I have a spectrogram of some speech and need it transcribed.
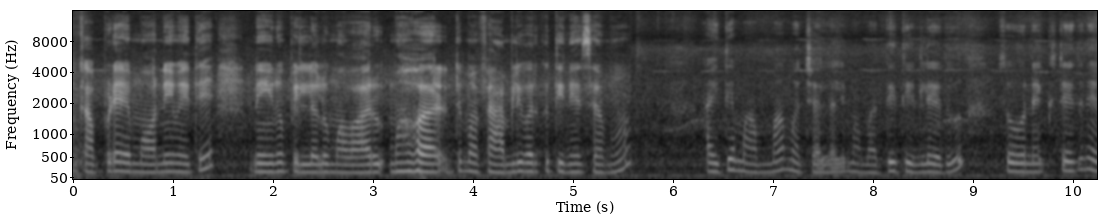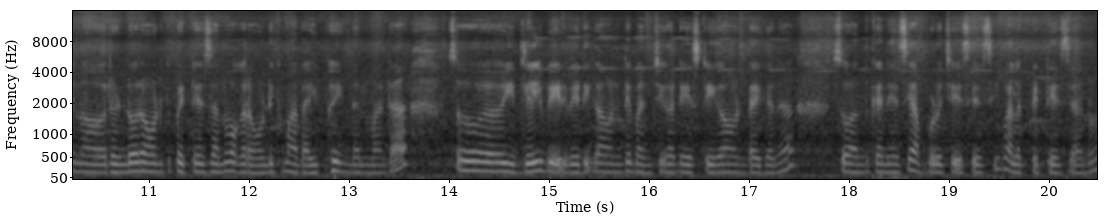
ఇంకా అప్పుడే మార్నింగ్ అయితే నేను పిల్లలు మా వారు మా వారు అంటే మా ఫ్యామిలీ వరకు తినేసాము. అయితే మా అమ్మ మా చెల్లెలి మా మధ్య తినలేదు. సో నెక్స్ట్ అయితే నేను రెండో రౌండ్కి పెట్టేశాను. ఒక రౌండ్కి మాది అయిపోయిందనమాట సో ఇడ్లీలు వేడివేడిగా ఉంటే మంచిగా టేస్టీగా ఉంటాయి కదా. సో అందుకనేసి అప్పుడు చేసేసి వాళ్ళకి పెట్టేశాను.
